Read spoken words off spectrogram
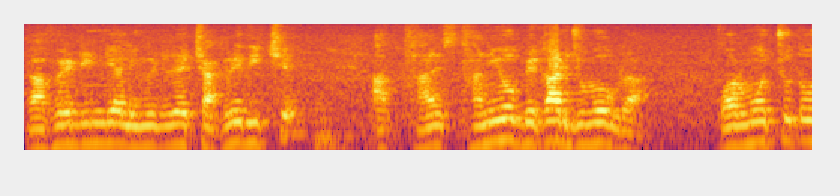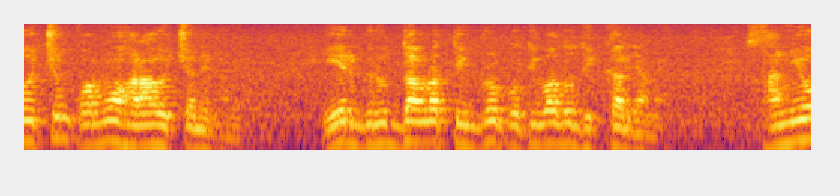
গ্রাফাইট ইন্ডিয়া লিমিটেডের চাকরি দিচ্ছে। আর স্থানীয় বেকার যুবকরা কর্মচ্যুত হচ্ছেন, কর্মহারা হচ্ছেন এখানে। এর বিরুদ্ধে আমরা তীব্র প্রতিবাদ ও ধিক্কার জানাই। স্থানীয়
